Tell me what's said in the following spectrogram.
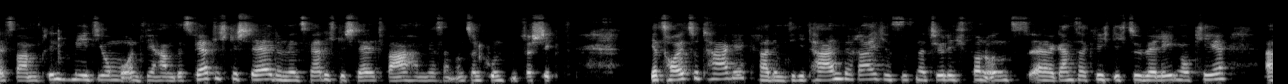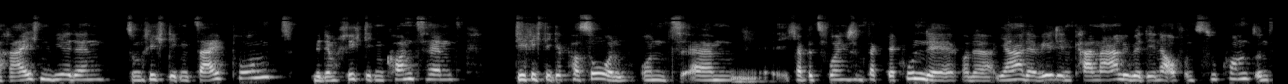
es war ein Printmedium und wir haben das fertiggestellt und wenn es fertiggestellt war, haben wir es an unseren Kunden verschickt. Jetzt heutzutage, gerade im digitalen Bereich, ist es natürlich von uns äh, ganz wichtig zu überlegen, okay, erreichen wir denn zum richtigen Zeitpunkt mit dem richtigen Content die richtige Person. Und ähm, ich habe jetzt vorhin schon gesagt, der Kunde oder ja, der wählt den Kanal, über den er auf uns zukommt. Und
